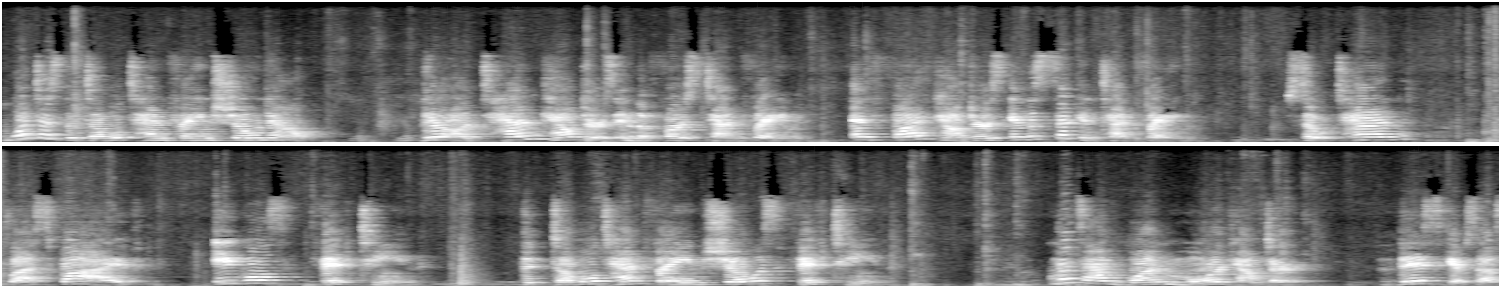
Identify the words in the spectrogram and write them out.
What does the double 10 frame show now? There are 10 counters in the first 10 frame and 5 counters in the second 10 frame. So 10 plus 5 equals 15. The double 10 frame shows 15. Let's add one more counter. This gives us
